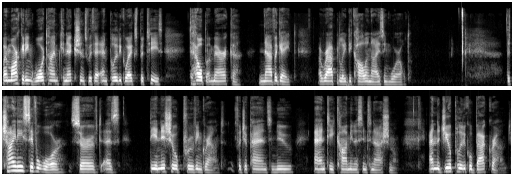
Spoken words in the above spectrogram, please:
by marketing wartime connections with it and political expertise to help America navigate a rapidly decolonizing world. The Chinese Civil War served as the initial proving ground for Japan's new anti communist international and the geopolitical background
